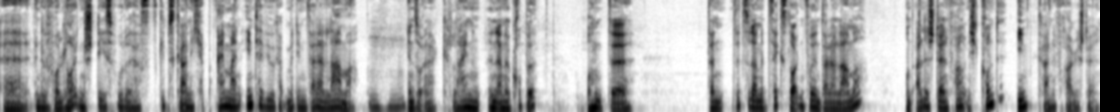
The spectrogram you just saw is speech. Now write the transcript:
äh, wenn du vor Leuten stehst, wo du sagst, das gibt's gar nicht. Ich habe einmal ein Interview gehabt mit dem Dalai Lama in so einer kleinen, in einer Gruppe und äh, dann sitzt du da mit sechs Leuten vor dem Dalai Lama und alle stellen Fragen und ich konnte ihm keine Frage stellen.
